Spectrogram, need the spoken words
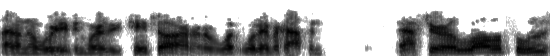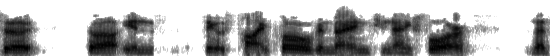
I don't know where even where these tapes are or what whatever happened. After a Lollapalooza uh, in I think it was Pine Cove in 1994, that's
